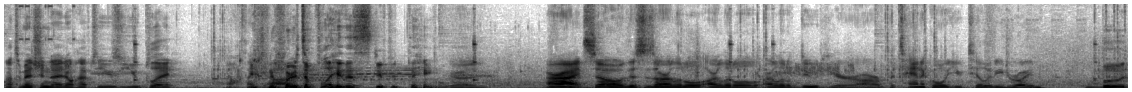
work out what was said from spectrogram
Not to mention, I don't have to use UPlay Oh, thank in order to play this stupid thing. Good. All right, so this is our little our little our little dude here, our botanical utility droid, Bud.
